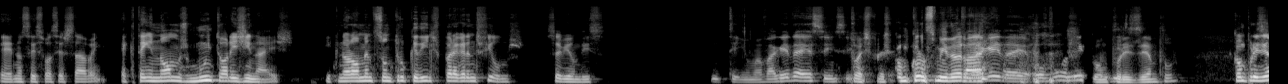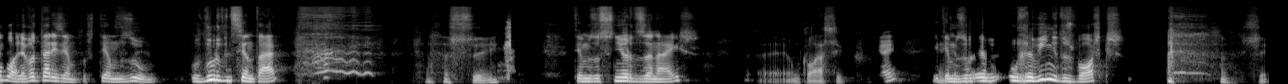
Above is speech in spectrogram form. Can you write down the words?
é, não sei se vocês sabem, é que tem nomes muito originais e que normalmente são trocadilhos para grandes filmes. Sabiam disso? Tinha uma vaga ideia, sim, sim. Pois, pois, como consumidor. Vaga é? ideia. Um como por exemplo. Como por exemplo, olha, vou-te dar exemplos. Temos o, o Duro de Sentar. Sim. Temos o Senhor dos Anéis. É um clássico. Okay. E temos o, o Rabinho dos Bosques. Sim.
